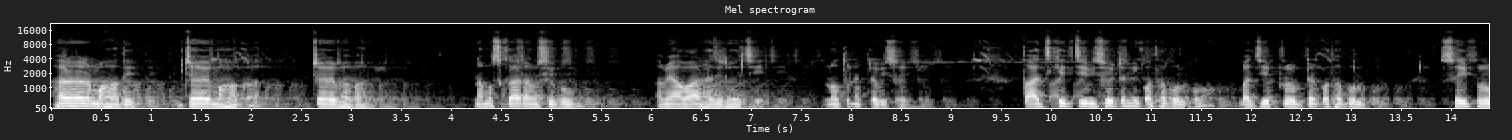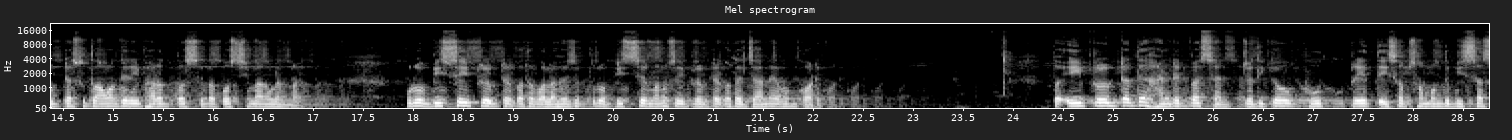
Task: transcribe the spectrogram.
হর হর মহাদেব, জয় মহাকাল, জয় ভবান। নমস্কার, আমি শিবু। আমি আবার হাজির হয়েছি নতুন একটা বিষয়। তো আজকে যে বিষয়টা নিয়ে কথা বলব, বা যে প্রয়োগটার কথা বলব, সেই প্রয়োগটা শুধু আমাদের এই ভারতবর্ষে বা পশ্চিমবাংলার নয়, পুরো বিশ্বে এই প্রয়োগটার কথা বলা হয়েছে, পুরো বিশ্বের মানুষ এই প্রয়োগটার কথা জানে এবং করে। তো এই প্রয়োগটাতে হান্ড্রেড পার্সেন্ট যদি কেউ ভূত, প্রেত এইসব সম্বন্ধে বিশ্বাস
